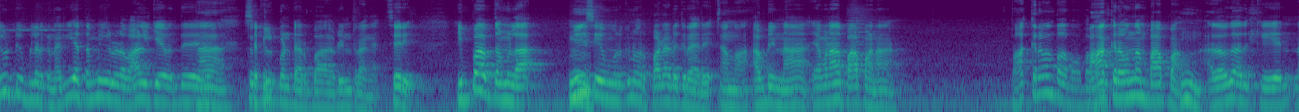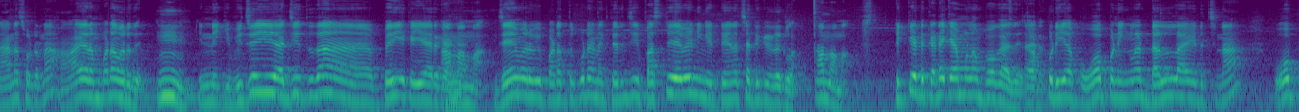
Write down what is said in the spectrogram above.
யூடியூப்ல இருக்க நிறைய தம்பிகளோட வாழ்க்கையை வந்து செட்டில் பண்ணிட்டாருப்பா அப்படின்றாங்க. சரி ஹிப்ஹாப் தமிழா? மியூசியம் ஒர்க்குன்னு ஒரு படம் எடுக்கிறாரு. ஆமா. அப்படின்னா எவனாவது பார்ப்பானா பாக்குறவன் பாப்போம் பார்க்குறவன் தான் பார்ப்பான் அதாவது அதுக்கு நான் என்ன சொல்றேன்னா ஆயிரம் படம் வருது. இன்னைக்கு விஜய் அஜித் தான் பெரிய கையா இருக்காங்க. ஆமா, ஆமா. ஜெயம் ரவி படத்துக்கு கூட எனக்கு தெரிஞ்சு ஃபர்ஸ்ட் டேவே நீங்க நினைச்ச டிக்கெட் எடுக்கலாம். ஆமா ஆமா டிக்கெட் கிடைக்காமலாம் போகாது. அப்படியே அப்போ ஓப்பனிங்லாம் டல் ஆயிடுச்சுன்னா ஓப்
